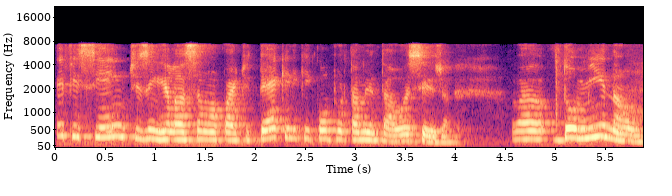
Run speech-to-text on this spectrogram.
eficientes em relação à parte técnica e comportamental, ou seja, uh, dominam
